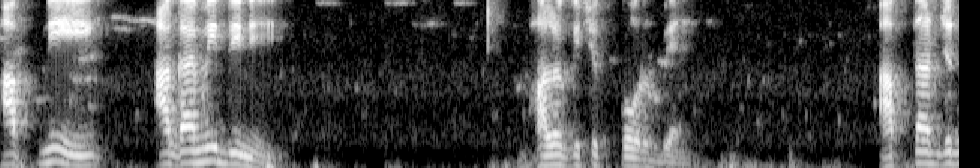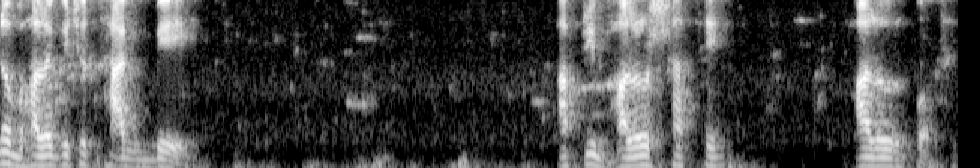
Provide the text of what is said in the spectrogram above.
আপনি আগামী দিনে ভালো কিছু করবেন। আপনার জন্য ভালো কিছু থাকবে। আপনি ভালোর সাথে, আলোর পথে।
